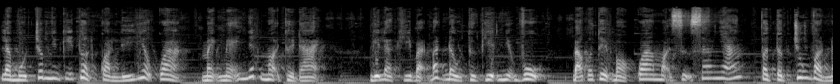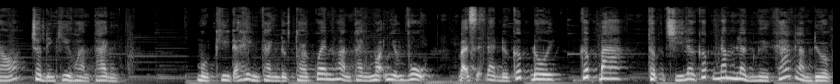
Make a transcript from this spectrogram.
là một trong những kỹ thuật quản lý hiệu quả mạnh mẽ nhất mọi thời đại. Nghĩa là khi bạn bắt đầu thực hiện nhiệm vụ, bạn có thể bỏ qua mọi sự sao nhãng và tập trung vào nó cho đến khi hoàn thành. Một khi đã hình thành được thói quen hoàn thành mọi nhiệm vụ, bạn sẽ đạt được gấp đôi, gấp 3, thậm chí là gấp 5 lần người khác làm được.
